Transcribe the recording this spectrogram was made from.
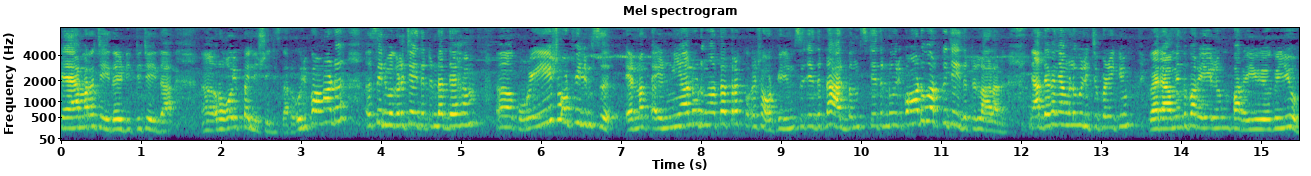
ക്യാമറ ചെയ്ത് എഡിറ്റ് ചെയ്ത റോയ് പല്ലിശ്ശേരി സാർ ഒരുപാട് സിനിമകൾ ചെയ്തിട്ടുണ്ട് അദ്ദേഹം. കുറേ ഷോർട്ട് ഫിലിംസ് എണ്ണ എണ്ണിയാൽ ഒടുങ്ങാത്ത അത്ര ഷോർട്ട് ഫിലിംസ് ചെയ്തിട്ടുണ്ട് ആൽബംസ് ചെയ്തിട്ടുണ്ട് ഒരുപാട് വർക്ക് ചെയ്തിട്ടുള്ള ആളാണ്. അദ്ദേഹം ഞങ്ങൾ വിളിച്ചപ്പോഴേക്കും വരാമെന്ന് പറയലും പറയുകയും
